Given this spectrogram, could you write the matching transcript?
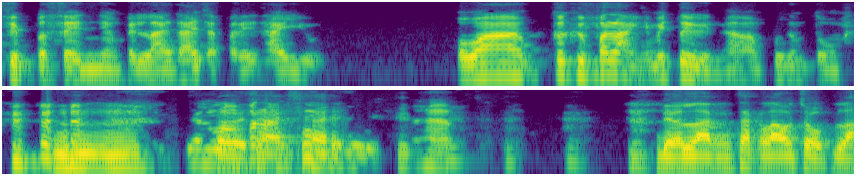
90%ยังเป็นรายได้จากประเทศไทยอยู่เพราะว่าก็คือฝรั่งยังไม่ตื่นครับพูดตรงอืมอืมๆยังรอฝรั่งเออใช่ตื่นอยู่นะครับ เดี๋ยวหลังจากเราจบไล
